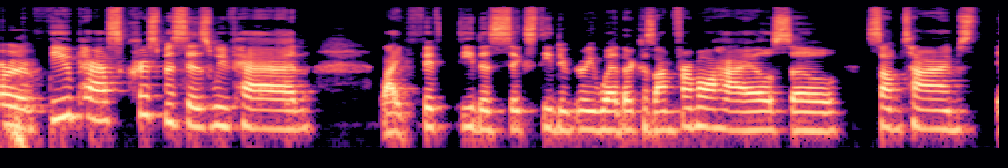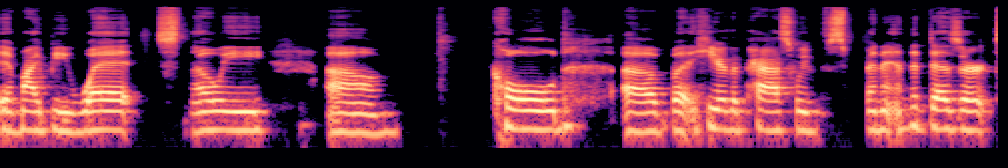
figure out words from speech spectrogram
for a few past Christmases, we've had like 50 to 60 degree weather because I'm from Ohio. So sometimes it might be wet, snowy, um, cold. Uh, but here, the past we've spent it in the desert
